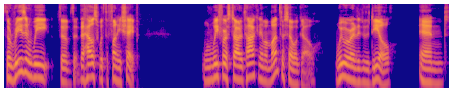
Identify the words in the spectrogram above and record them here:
the reason we the, the the house with the funny shape. When we first started talking to him a month or so ago, we were ready to do the deal, and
